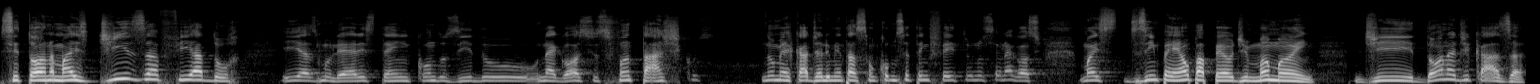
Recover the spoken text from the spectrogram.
se torna mais desafiador. E as mulheres têm conduzido negócios fantásticos no mercado de alimentação, como você tem feito no seu negócio. Mas desempenhar o papel de mamãe, de dona de casa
